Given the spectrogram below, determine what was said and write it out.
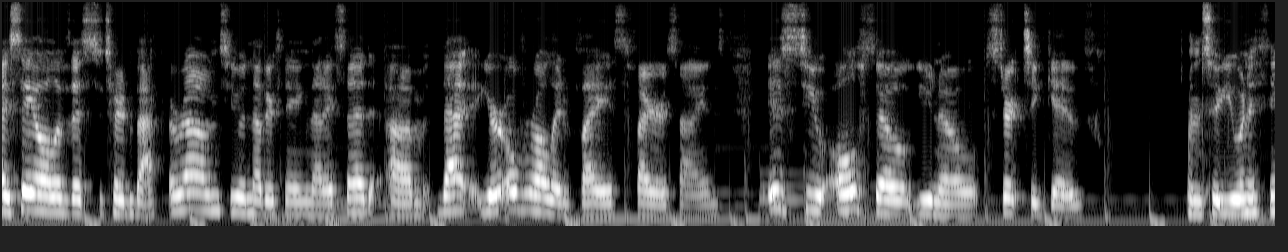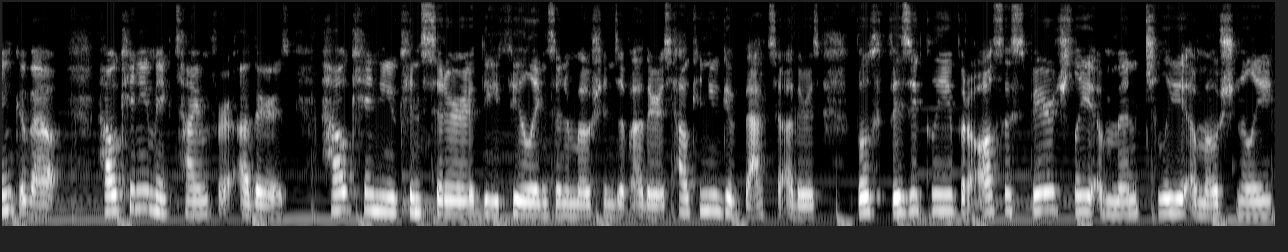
I say all of this to turn back around to another thing that I said um, that your overall advice, fire signs, is to also, you know, start to give. And so you want to think about how can you make time for others? How can you consider the feelings and emotions of others? How can you give back to others, both physically, but also spiritually, mentally, emotionally,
